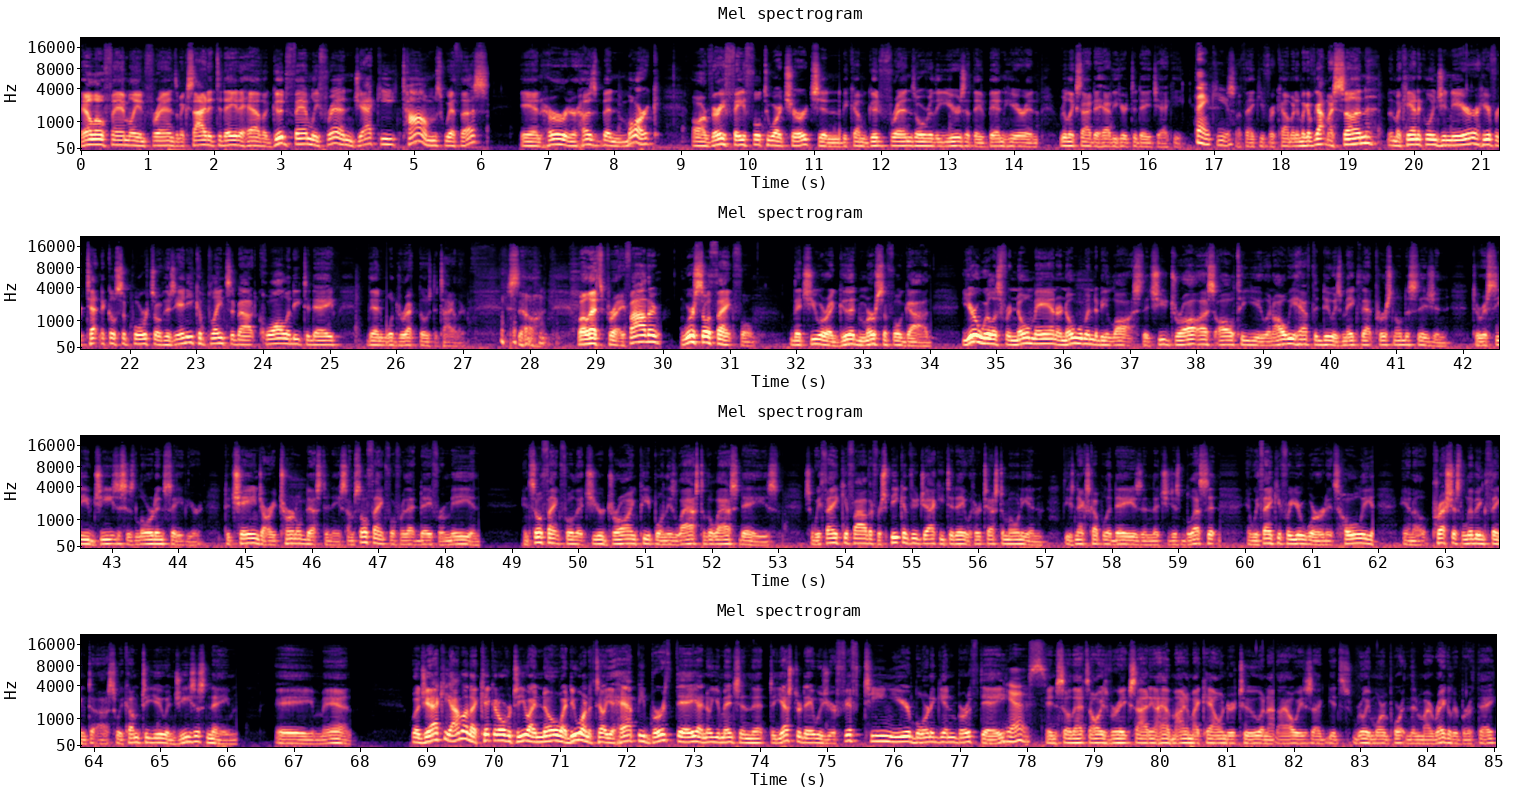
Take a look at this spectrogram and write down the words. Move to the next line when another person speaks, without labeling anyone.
Hello, family and friends. I'm excited today to have a good family friend, Jackie Toms, with us. And her and her husband, Mark, are very faithful to our church and become good friends over the years that they've been here. And really excited to have you here today, Jackie.
Thank you.
So thank you for coming. And I've got my son, the mechanical engineer, here for technical support. So if there's any complaints about quality today, then we'll direct those to Tyler. So. Well, let's pray. Father, we're so thankful that you are a good, merciful God. Your will is for no man or no woman to be lost, that you draw us all to you, and all we have to do is make that personal decision to receive Jesus as Lord and Savior, to change our eternal destiny. So I'm so thankful for that day for me and and so thankful that you're drawing people in these last of the last days. So we thank you, Father, for speaking through Jackie today with her testimony and these next couple of days, and that you just bless it. And we thank you for your word. It's holy and a precious living thing to us. We come to you in Jesus' name. Amen. Well, Jackie, I'm going to kick it over to you. I know I do want to tell you happy birthday. I know you mentioned that yesterday was your 15 year born again birthday.
Yes.
And so that's always very exciting. I have mine on my calendar too, and I, I always, uh, it's really more important than my regular birthday.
